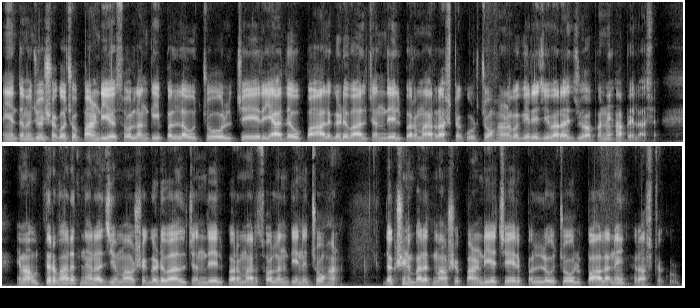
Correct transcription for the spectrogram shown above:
અહીંયા તમે જોઈ શકો છો, પાંડ્ય, સોલંકી, પલ્લવ, ચોલ, ચેર, યાદવ, પાલ, ગઢવાલ, ચંદેલ, પરમાર, રાષ્ટ્રકૂટ, ચૌહાણ વગેરે જેવા રાજ્યો આપણને આપેલા છે. એમાં ઉત્તર ભારતના રાજ્યોમાં આવશે ગઢવાલ, ચંદેલ, પરમાર, સોલંકી અને ચૌહાણ. દક્ષિણ ભારતમાં આવશે પાંડ્ય, ચેર, પલ્લવ, ચોલ, પાલ અને રાષ્ટ્રકૂટ.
